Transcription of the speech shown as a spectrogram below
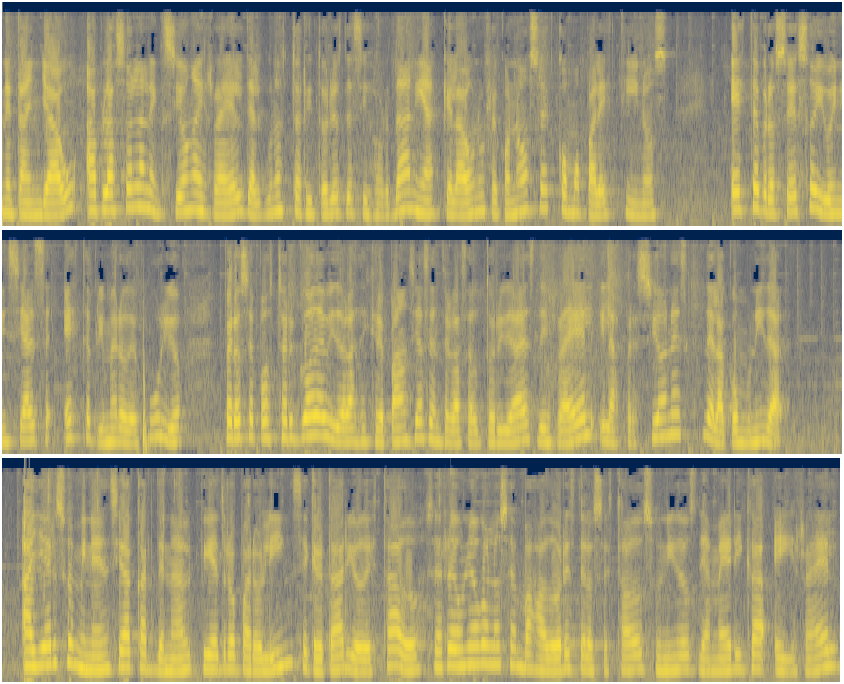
Netanyahu aplazó la anexión a Israel de algunos territorios de Cisjordania que la ONU reconoce como palestinos. Este proceso iba a iniciarse este primero de julio, pero se postergó debido a las discrepancias entre las autoridades de Israel y las presiones de la comunidad. Ayer su eminencia cardenal Pietro Parolin, secretario de Estado, se reunió con los embajadores de los Estados Unidos de América e Israel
